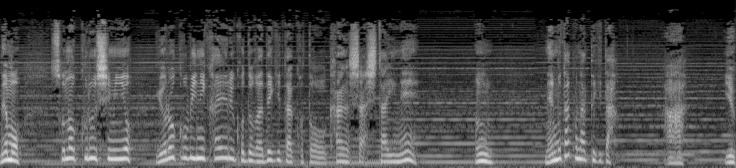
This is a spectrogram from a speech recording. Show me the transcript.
でもその苦しみを喜びに変えることができたことを感謝したいね。うん。眠たくなってきた。ああゆっ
